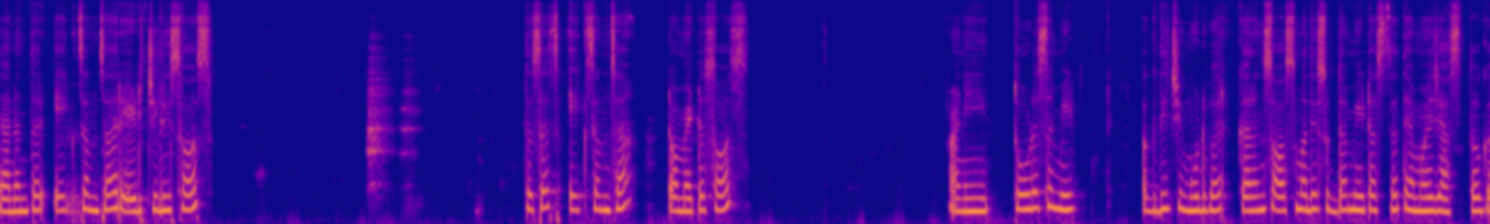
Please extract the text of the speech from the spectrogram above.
त्यानंतर एक चमचा रेड चिली सॉस. तसंच एक चमचा टोमॅटो सॉस. आणि थोडंसं मीठ अगदी चिमूटभर कारण सॉसमध्ये सुद्धा मीठ असतं त्यामुळे जास्त ग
